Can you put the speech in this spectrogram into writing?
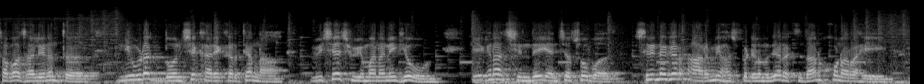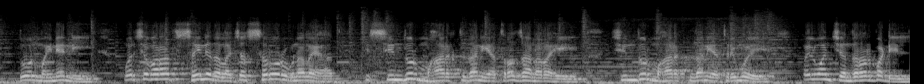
सभा झाल्यानंतर निवडक दोनशे कार्यकर्त्यांना विशेष विमानाने घेऊन एकनाथ शिंदे यांच्यासोबत श्रीनगर आर्मी हॉस्पिटलमध्ये रक्तदान होणार आहे. दोन महिन्यांनी वर्षभरात सैन्य दलाच्या सर्व रुग्णालयात ही सिंदूर महारक्तदान यात्रा जाणार आहे. सिंदूर महारक्तदान यात्रेमुळे पैलवान चंद्रहार पाटील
